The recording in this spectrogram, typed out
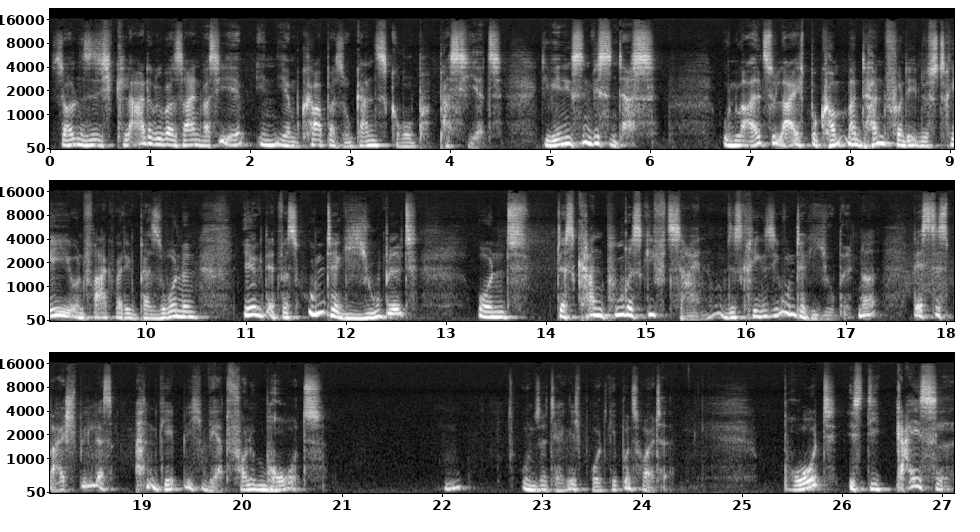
sollten Sie sich klar darüber sein, was in Ihrem Körper so ganz grob passiert. Die wenigsten wissen das. Und nur allzu leicht bekommt man dann von der Industrie und fragwürdigen Personen irgendetwas untergejubelt und das kann pures Gift sein und das kriegen sie untergejubelt. Ne? Bestes Beispiel, das angeblich wertvolle Brot. Hm? Unser täglich Brot gibt uns heute. Brot ist die Geißel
